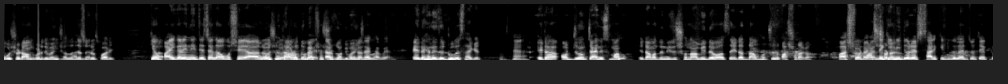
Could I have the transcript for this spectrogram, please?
অবশ্যই ডাউন করে দেবো ইনশাল্লাহ আচ্ছা, যতটুকু পারি। কেউ পাইকারি নিতে চাইলে অবশ্যই আর অবশ্যই তারও তো ব্যবসার সুযোগ দিবো দেখাবেন? এই দেখেন এই যে ডুলে হ্যাঁ। এটা অরিজিনাল চাইনিজ মাল এটা আমাদের নিজস্ব নামই দেওয়া আছে এটার দাম হচ্ছে পাঁচশো টাকা। পাঁচশো টাকা। দেখি ভিতরের সার্কিটগুলো যদি একটু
